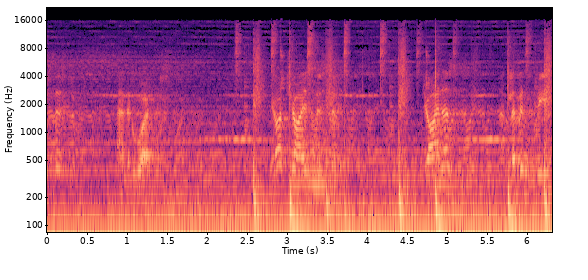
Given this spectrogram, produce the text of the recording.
system, and it works. Your choice system. Join us and live in peace,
